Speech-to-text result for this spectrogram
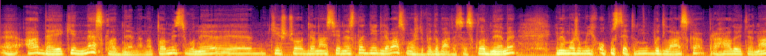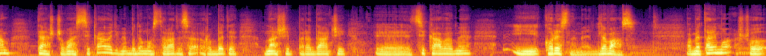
Е, а деякі нескладними. Натомість вони, е, ті, що для нас є нескладні, для вас можуть видаватися складними, і ми можемо їх опустити. Тому, будь ласка, пригадуйте нам те, що вас цікавить, і ми будемо старатися робити наші передачі цікавими і корисними для вас. Пам'ятаємо, що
